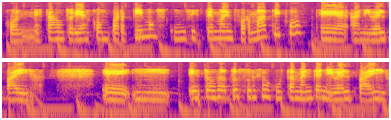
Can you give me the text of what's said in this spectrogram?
con estas autoridades compartimos un sistema informático eh, a nivel país. Eh, y estos datos surgen justamente a nivel país.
